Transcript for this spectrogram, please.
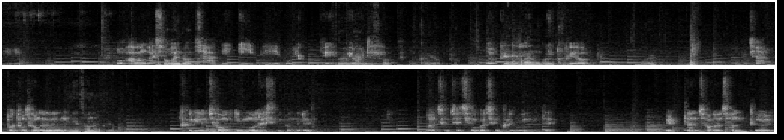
음, 뭐 화방 가시면. 사비, 이비, 뭐 육비 연필들이 내가 하라는 걸 있고요. 뭘? 자, 보통 선은 그냥 선을 그려 그림 처음 입문하시는 분들은 어, 지금 제 친구가 지금 그리고 있는데 일단 저런 선들을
